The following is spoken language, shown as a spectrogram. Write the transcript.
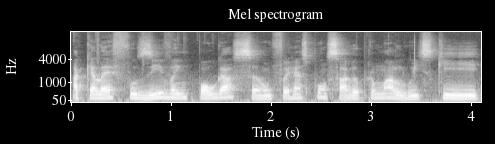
aquela efusiva empolgação foi responsável por uma luz que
